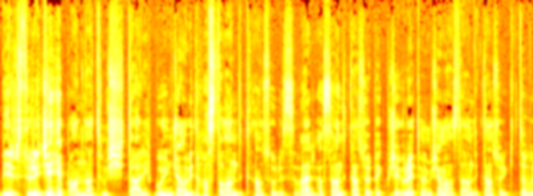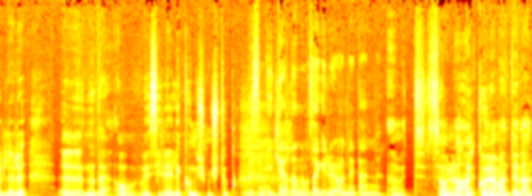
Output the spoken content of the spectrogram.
bir süreci hep anlatmış tarih boyunca ama bir de hastalandıktan sonrası var. Hastalandıktan sonra pek bir şey üretmemiş ama hastalandıktan sonraki tavırları nı da o vesileyle konuşmuştuk. Bizim ilgi alanımıza giriyor nedenle. Evet. Sonra alkol ve maddeden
